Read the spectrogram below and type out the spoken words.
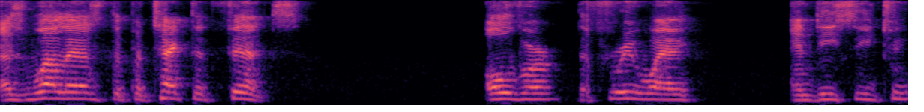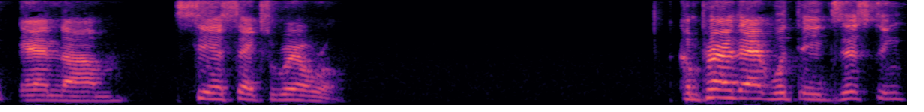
as well as the protected fence over the freeway and DC two and um, CSX Railroad. Compare that with the existing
